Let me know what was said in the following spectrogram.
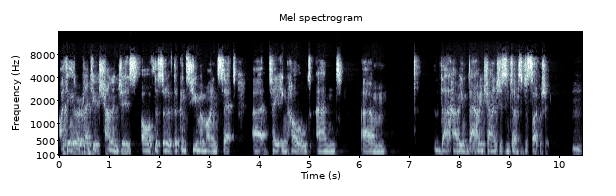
I think there are plenty of challenges of the sort of the consumer mindset uh, taking hold and um, that having that having challenges in terms of discipleship. Mm.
